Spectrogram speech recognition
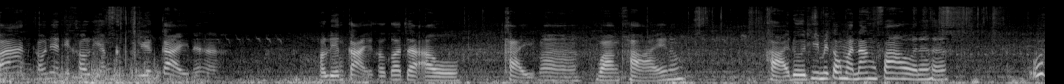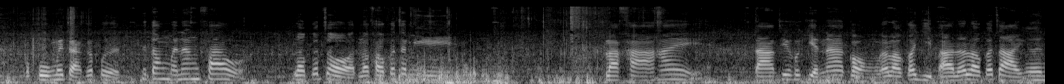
บ้านเขาเนี่ยที่เขาเลี้ยงเลี้ยงไก่นะคะเขาเลี้ยงไก่เขาก็จะเอาไข่มาวางขายเนาะขายโดยที่ไม่ต้องมานั่งเฝ้านะคะกระโปรงไม่จากก็เปิด ไม่ต้องมานั่งเฝ้า เราก็จอดแล้วเขาก็จะมีราคาให้ ตามที่เขาเขียนหน้ากล่อง แล้วเราก็หยิบเอาแล้วเราก็จ่ายเงิน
